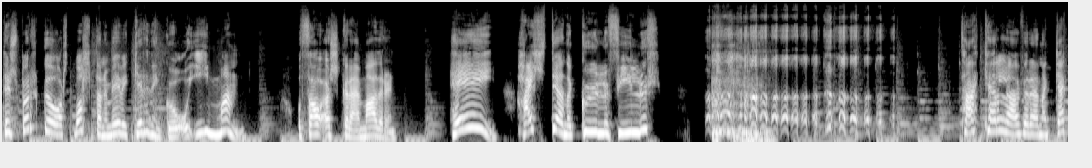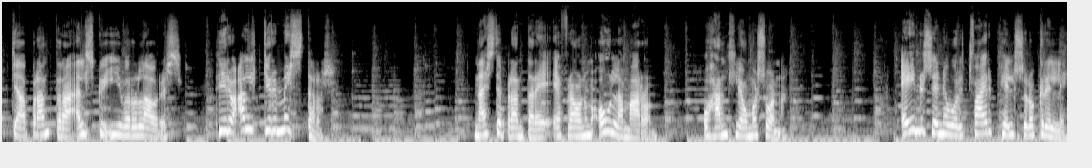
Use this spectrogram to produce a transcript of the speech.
Þeir spörkuðu orð boltanum yfir girðingu og í mann og þá öskraði maðurinn. Hei, hætti hann að gulu fílur? Takk kærlega fyrir hann að gegja að brandara elsku Ívar og Lárus. Þið eru algjöru meistarar. Næsti brandari er frá honum Óla Maron og hann hljóma svona. Einu sinni voru tvær pilsur og grilli.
